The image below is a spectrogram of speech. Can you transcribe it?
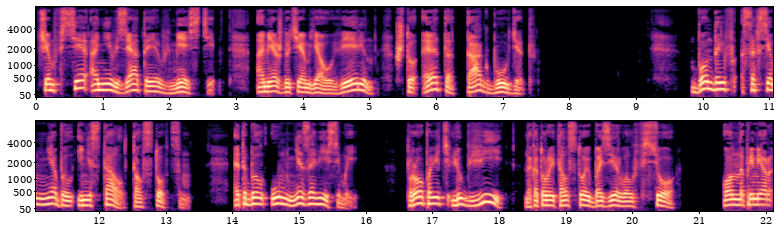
чем все они взятые вместе. А между тем я уверен, что это так будет. Бондарев совсем не был и не стал толстовцем. Это был ум независимый. Проповедь любви, на которой Толстой базировал все, он, например,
